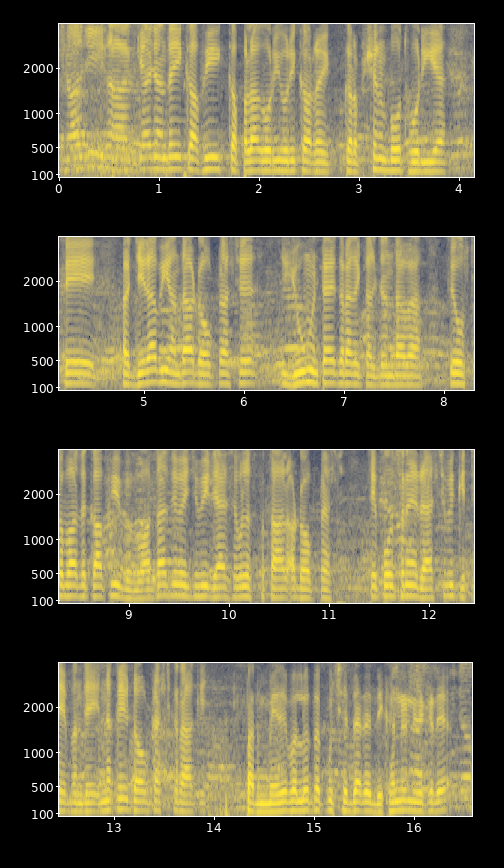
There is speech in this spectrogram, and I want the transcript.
ਵਿਸ਼ਾਲ ਜੀ ਕਿਹਾ ਜਾਂਦਾ ਜੀ ਕਾਫੀ ਕਪਲਾਗੋਰੀ ਹੋ ਰਹੀ ਕਰਪਸ਼ਨ ਬਹੁਤ ਹੋ ਰਹੀ ਹੈ ਤੇ ਜਿਹੜਾ ਵੀ ਆਂਦਾ ਡਾਕਟਰ ਚ ਯੂ ਮਿੰਟਾਂ 'ਚ ਕਰਾ ਕੇ ਚੱਲ ਜਾਂਦਾ ਵਾ ਤੇ ਉਸ ਤੋਂ ਬਾਅਦ ਕਾਫੀ ਵਿਵਾਦਾਂ ਦੇ ਵਿੱਚ ਵੀ ਰਿਹਾ ਸਿਵਲ ਹਸਪਤਾਲ ਅਡੋਪ ਟੈਸਟ ਤੇ ਪੁਲਿਸ ਨੇ ਅਰੈਸਟ ਵੀ ਕੀਤੇ ਬੰਦੇ, ਨਕਲੀ ਡੋਪ ਟੈਸਟ ਕਰਾ ਕੇ। ਪਰ ਮੇਰੇ ਵੱਲੋਂ ਤਾਂ ਕੁਛ ਇਦਾਂ ਦੇ ਦਿਖਣ ਨਹੀਂ ਲੱਗ ਰਿਹਾ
